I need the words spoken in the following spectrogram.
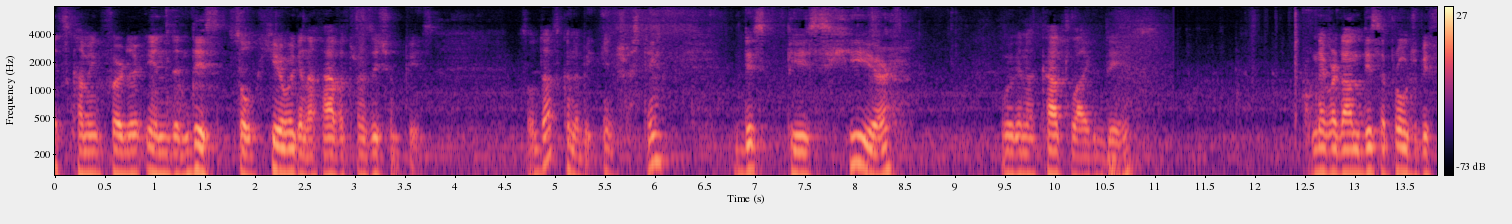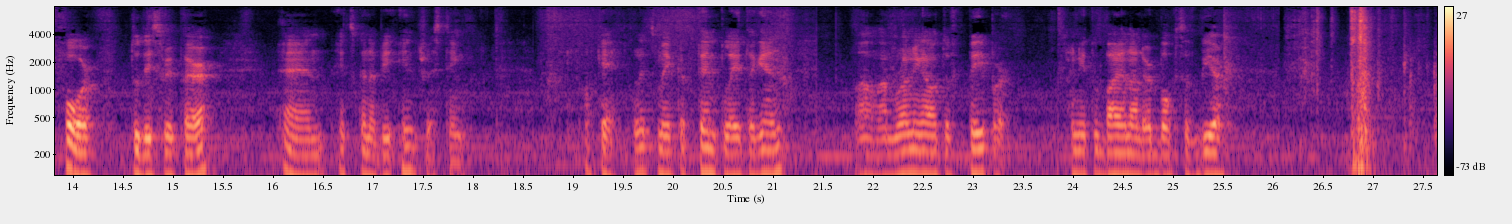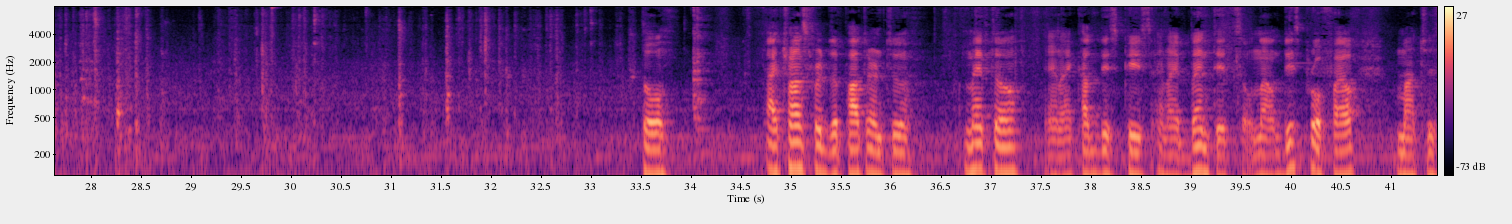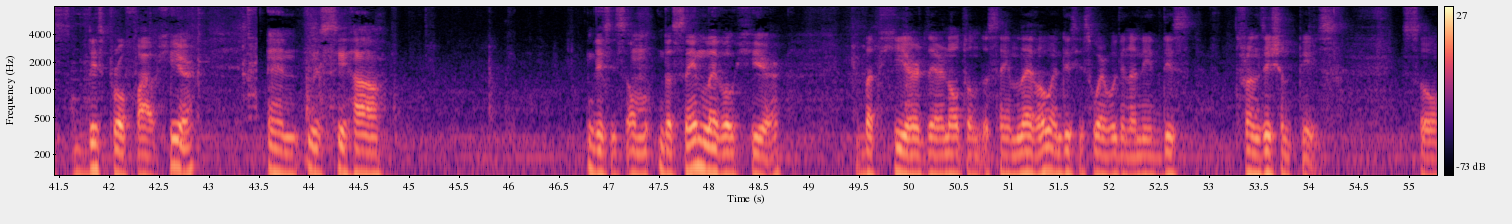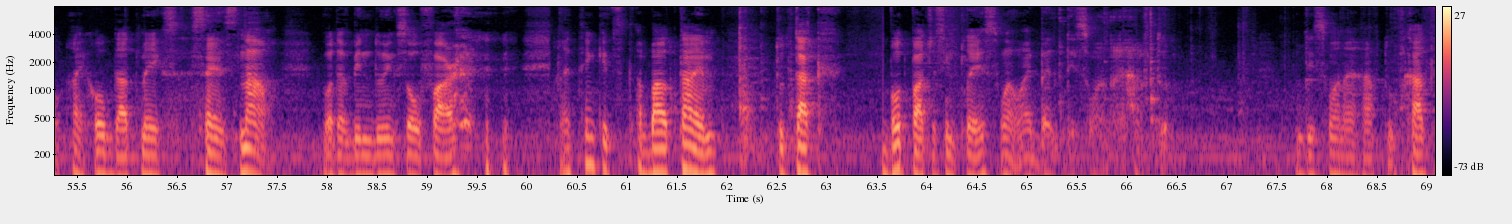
it's coming further in than this. So here we're gonna have a transition piece. So that's gonna be interesting. This piece here, we're gonna cut like this. Never done this approach before to this repair and it's gonna be interesting. Okay, let's make a template again. I'm running out of paper. I need to buy another box of beer. So I transferred the pattern to metal and I cut this piece and I bent it. So now this profile matches this profile here. And you see how this is on the same level here but here they're not on the same level and this is where we're gonna need this transition piece. So I hope that makes sense now what I've been doing so far. I think it's about time to tuck both patches in place. Well I bent this one I have to this one I have to cut.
